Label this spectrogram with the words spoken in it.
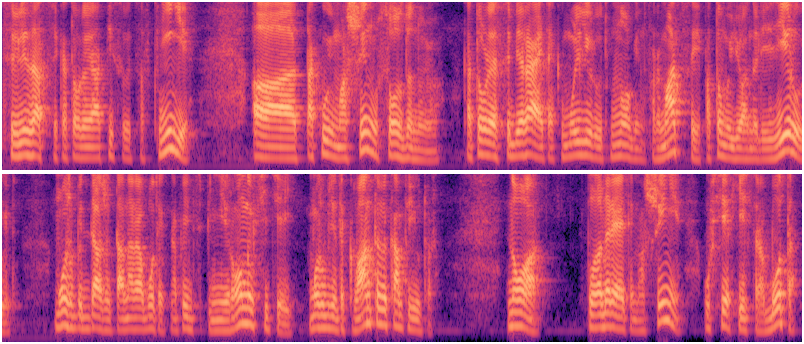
цивилизации, которая описывается в книге, э, такую машину созданную, которая собирает, аккумулирует много информации, потом ее анализирует, может быть даже она работает на принципе нейронных сетей, может быть это квантовый компьютер. Но благодаря этой машине у всех есть работа,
